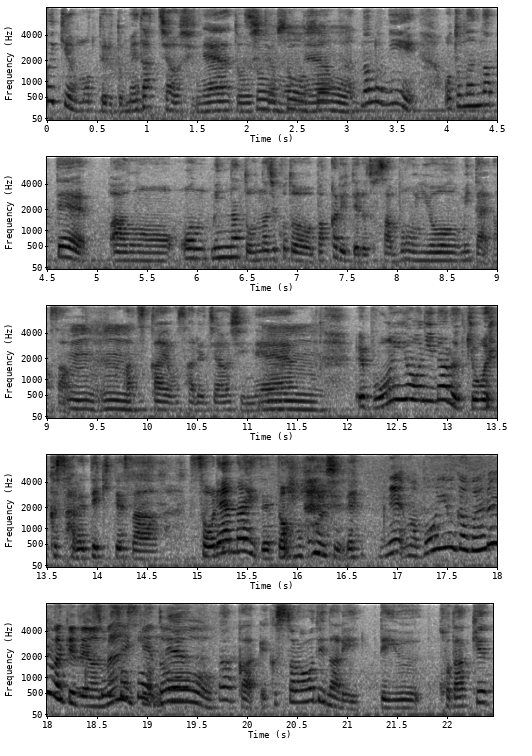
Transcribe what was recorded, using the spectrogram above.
う意見を持ってると目立っちゃうしねどうしてもね。そうそうそう。なのに大人になってあのおみんなと同じことばっかり言ってるとさ凡庸みたいなさ、うんうん。扱いをされちゃうしね、うん。え凡庸になる教育されてきてさそりゃないぜと思うしね。ねまあ凡庸が悪いわけではないけど。ねなんか extraordinary っていう子だけ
